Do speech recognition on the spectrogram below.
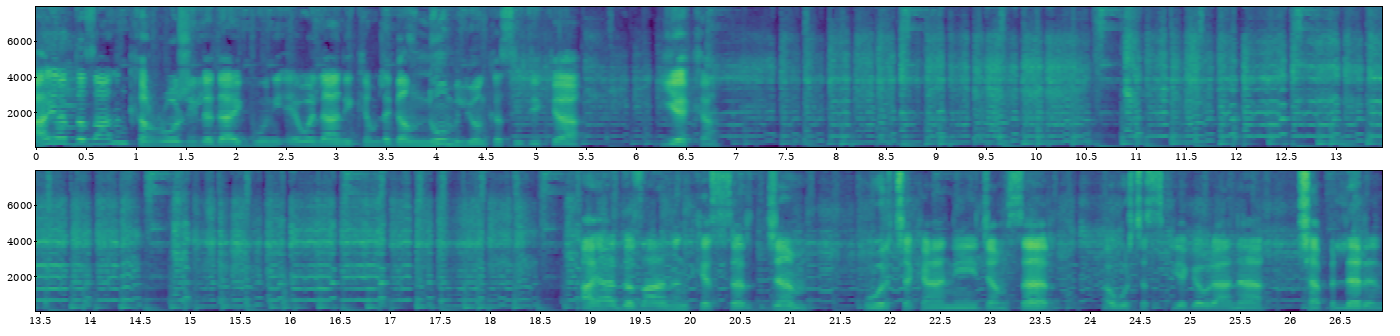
ئایا دەزانن کە ڕۆژی لەدایک بوونی ئێوە لانیکەم لەگەڵ 9 ملیۆن کەسی دیکە یەکە؟ ئایا دەزانن کە سەرجەم ورچەکانی جەمسەر، ئەو ورچە سپییە گەورانە چەپلەرن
